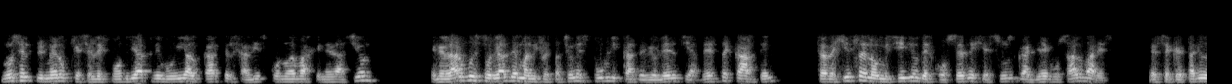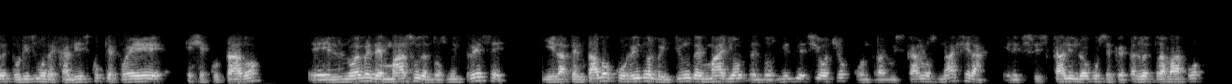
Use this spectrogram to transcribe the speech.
no es el primero que se le podría atribuir al cártel Jalisco Nueva Generación. En el largo historial de manifestaciones públicas de violencia de este cártel, se registra el homicidio de José de Jesús Gallegos Álvarez, el secretario de Turismo de Jalisco, que fue ejecutado el 9 de marzo del 2013, y el atentado ocurrido el 21 de mayo del 2018 contra Luis Carlos Nájera, el exfiscal y luego secretario de Trabajo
